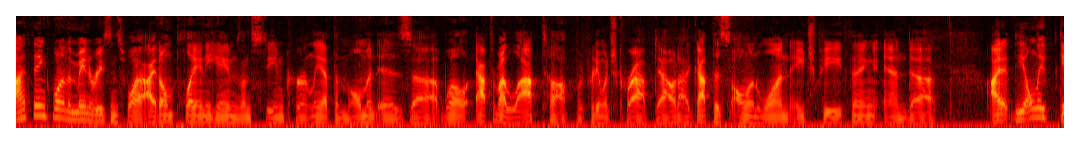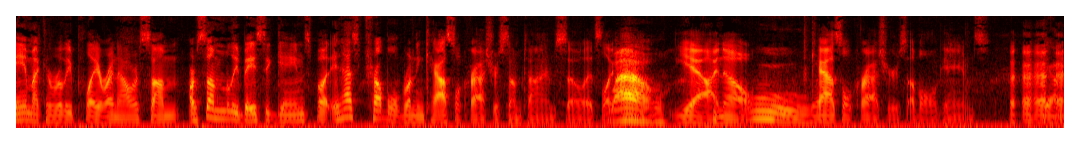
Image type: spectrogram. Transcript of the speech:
I think one of the main reasons why I don't play any games on Steam currently at the moment is, uh, well, after my laptop was pretty much crapped out, I got this all-in-one HP thing, and uh, I the only game I can really play right now are some are some really basic games, but it has trouble running Castle Crashers sometimes. So it's like, Wow. yeah, I know, Ooh, Castle Crashers of all games. yeah.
